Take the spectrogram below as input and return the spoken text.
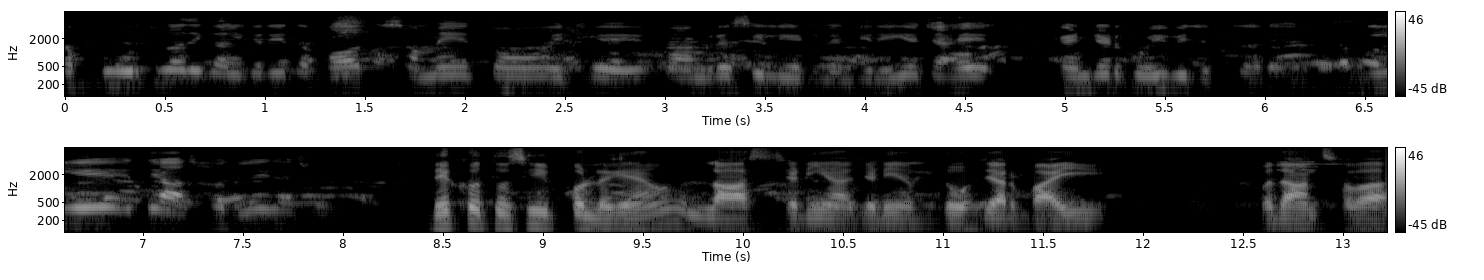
ਕਪੂਰਥਲਾ ਦੀ ਗੱਲ ਕਰੀਏ ਤਾਂ ਬਹੁਤ ਸਮੇਂ ਤੋਂ ਇੱਥੇ ਕਾਂਗਰਸ ਹੀ ਲੀਡ ਲੈਂਦੀ ਰਹੀ ਹੈ ਚਾਹੇ ਕੈਂਡੀਡੇਟ ਕੋਈ ਵੀ ਜਿੱਤਦਾ ਰਿਹਾ। ਕੀ ਇਹ ਇਤਿਹਾਸ ਬਦਲੇਗਾ ਦੇਖੋ ਤੁਸੀਂ ਭੁੱਲ ਗਏ ਹੋ ਲਾਸਟ ਜਿਹੜੀਆਂ ਜਿਹੜੀਆਂ 2022 ਵਿਧਾਨ ਸਭਾ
